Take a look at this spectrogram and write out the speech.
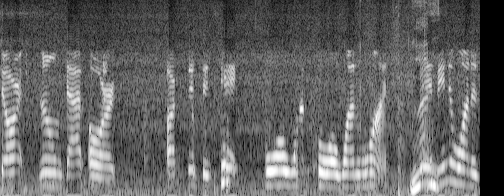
dartzoom.org. Or simply text 41411. If anyone is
